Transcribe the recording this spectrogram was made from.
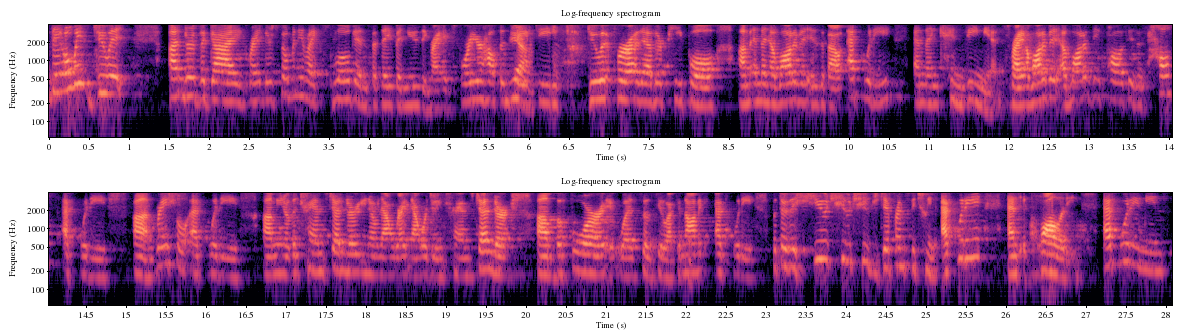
they always do it under the guise, right? There's so many like slogans that they've been using, right? It's for your health and safety, yeah. do it for other people. Um, and then a lot of it is about equity and then convenience, right? A lot of it, a lot of these policies is health equity, um, racial equity, um, you know, the transgender, you know, now right now we're doing transgender. Um, before it was socioeconomic equity, but there's a huge, huge, huge difference between equity and equality. Equity means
